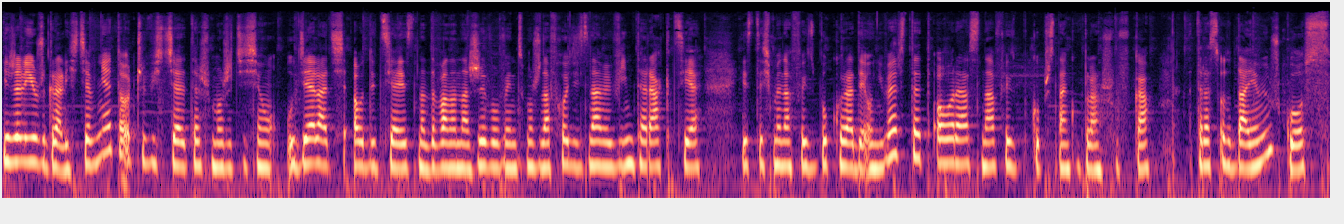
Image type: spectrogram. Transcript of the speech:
Jeżeli już graliście w nie, to oczywiście też możecie się udzielać. Audycja jest nadawana na żywo, więc można wchodzić z nami w interakcję. Jesteśmy na Facebooku Radio Uniwersytet oraz na Facebooku Przystanku Planszówka. A teraz oddaję już głos.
